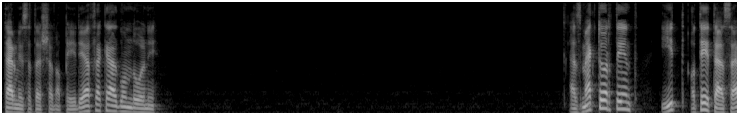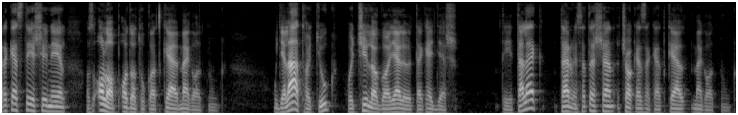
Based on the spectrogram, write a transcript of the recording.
természetesen a PDF-re kell gondolni, Ez megtörtént, itt a tétel szerkesztésénél az alapadatokat kell megadnunk. Ugye láthatjuk, hogy csillaggal jelöltek egyes tételek, természetesen csak ezeket kell megadnunk.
